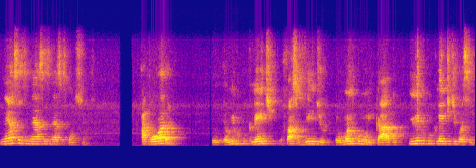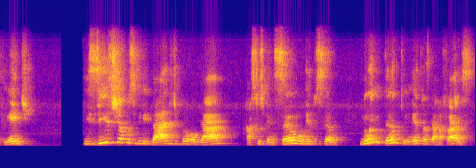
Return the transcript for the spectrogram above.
nessas e nessas nessas condições. Agora, eu, eu ligo para o cliente, eu faço vídeo, eu mando comunicado e eu ligo para o cliente e digo assim, cliente, existe a possibilidade de prorrogar a suspensão ou redução no entanto, em letras garrafais,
